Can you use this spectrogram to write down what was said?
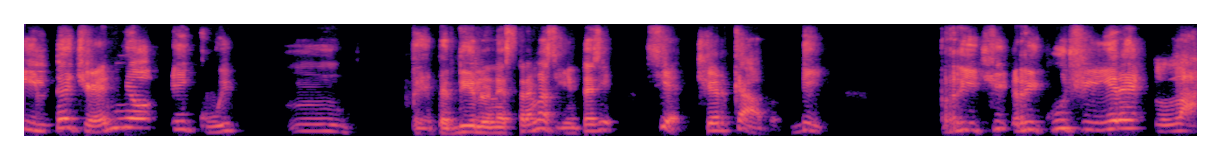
il decennio in cui, per, per dirlo in estrema sintesi, si è cercato di ricucire la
